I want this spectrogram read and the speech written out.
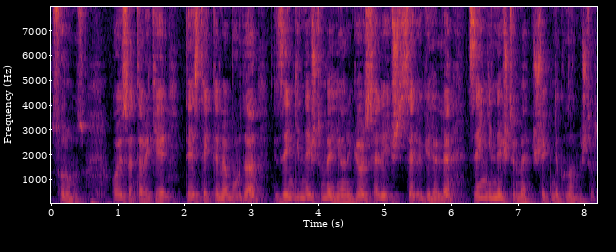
sorumuz. Oysa tabii ki destekleme burada zenginleştirme yani görsel ve işitsel ögelerle zenginleştirme şeklinde kullanılmıştır.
